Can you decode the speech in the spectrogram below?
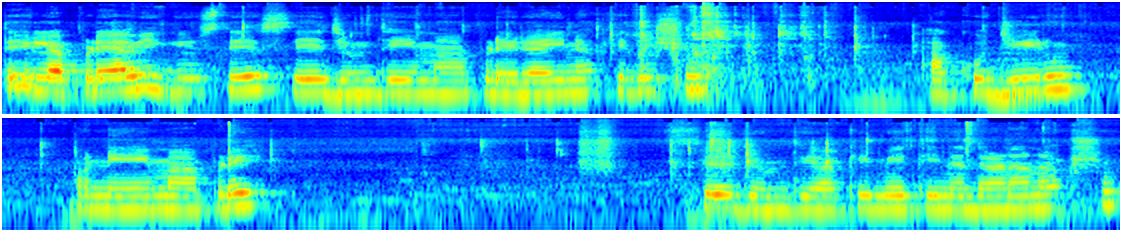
તેલ આપણે આવી ગયું છે સેજમથી એમાં આપણે રાઈ નાખી દઈશું. આખું જીરું અને એમાં આપણે સેજમથી આખી મેથીના દાણા નાખશું.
